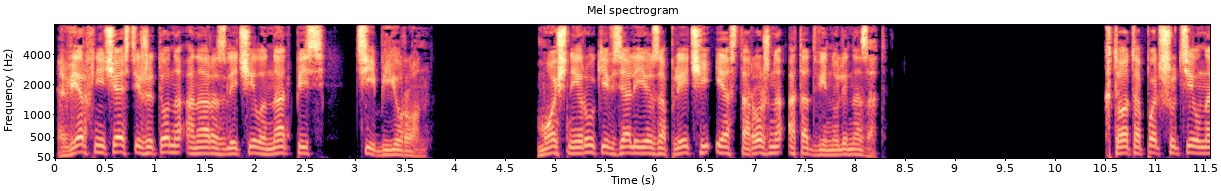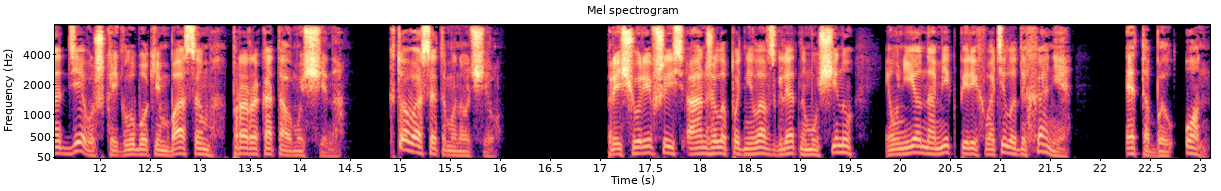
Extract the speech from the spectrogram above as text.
В верхней части жетона она различила надпись «Тибьюрон». Мощные руки взяли ее за плечи и осторожно отодвинули назад. «Кто-то подшутил над девушкой», — глубоким басом пророкотал мужчина. «Кто вас этому научил?» Прищурившись, Анжела подняла взгляд на мужчину, и у нее на миг перехватило дыхание. Это был он.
